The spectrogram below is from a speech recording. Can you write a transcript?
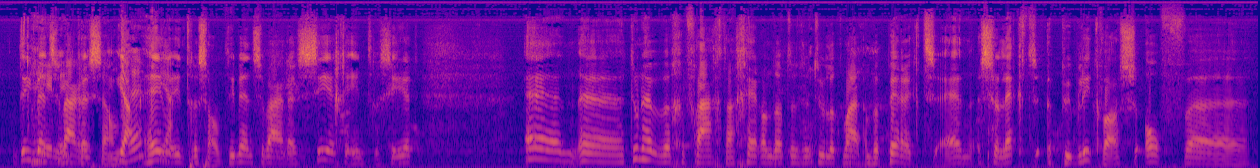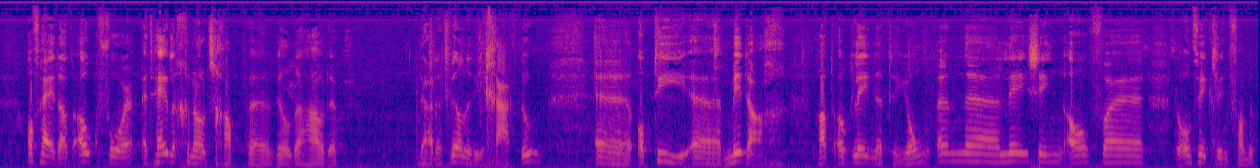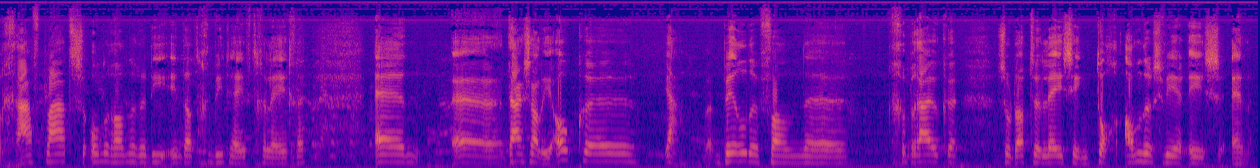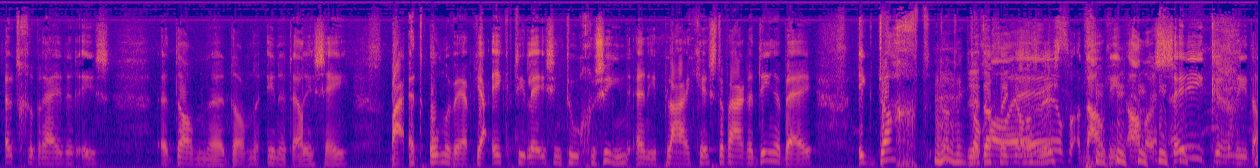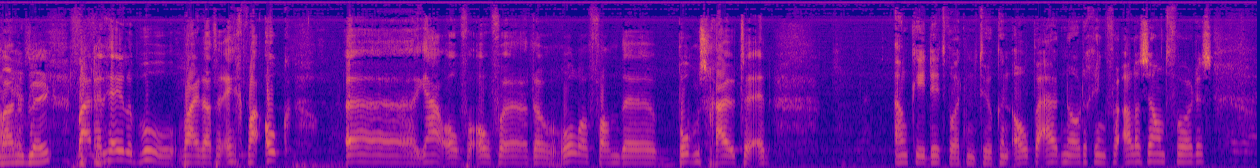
die heel mensen waren interessant, ja, hè? heel Ja. interessant. Die mensen waren zeer geïnteresseerd. En uh, toen hebben we gevraagd aan Ger, omdat het natuurlijk maar een beperkt en select publiek was, of, uh, of hij dat ook voor het hele genootschap uh, wilde houden. Nou, dat wilde hij graag doen. op die middag had ook Leendert de Jong een lezing over de ontwikkeling van de begraafplaats, onder andere die in dat gebied heeft gelegen. En daar zal hij ook ja, beelden van gebruiken, zodat de lezing toch anders weer is en uitgebreider is uh, dan, uh, dan in het LEC. Maar het onderwerp, ja, ik heb die lezing toen gezien en die plaatjes, er waren dingen bij. Ik dacht dat ik Je toch dacht al dat alles heel wist? veel- nou niet alles, zeker niet Maar alles. nu bleek? Maar een heleboel, waar dat er echt, maar ook eh, ja, over, over de rollen van de bomschuiten en Ankie, dit wordt natuurlijk een open uitnodiging voor alle Zandvoorders.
